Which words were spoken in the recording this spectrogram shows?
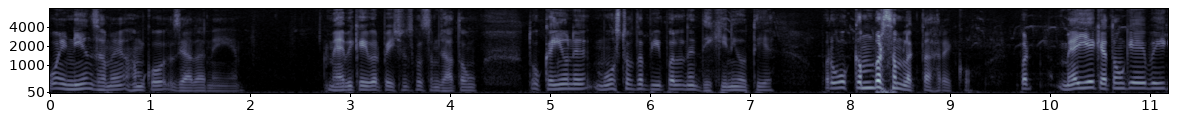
वो इंडियंस हमें हमको ज़्यादा नहीं है। मैं भी कई बार पेशेंट्स को समझाता हूँ तो कईयों ने मोस्ट ऑफ़ द पीपल ने देखी नहीं होती है पर वो कम्बरसम लगता है हर एक को। बट मैं ये कहता हूँ कि भाई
